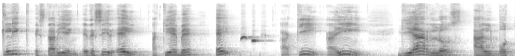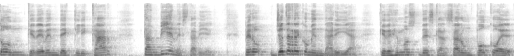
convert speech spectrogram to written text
clic está bien. Es decir, hey, aquí ve, hey, aquí, ahí. Guiarlos al botón que deben de clicar también está bien. Pero yo te recomendaría que dejemos descansar un poco el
